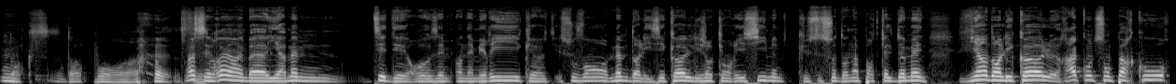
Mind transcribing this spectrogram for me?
Mm. Donc, donc pour. Euh, c'est vrai, hein, bah, il y a même en Amérique, euh, souvent, même dans les écoles, les gens qui ont réussi, même que ce soit dans n'importe quel domaine, vient dans l'école, raconte son parcours.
